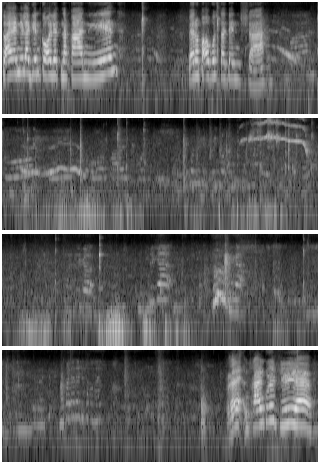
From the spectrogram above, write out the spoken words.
So, ayan, nilagyan ko ulit ng kanin. Pero paubos na din siya. Eh, kain ko yung sili.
